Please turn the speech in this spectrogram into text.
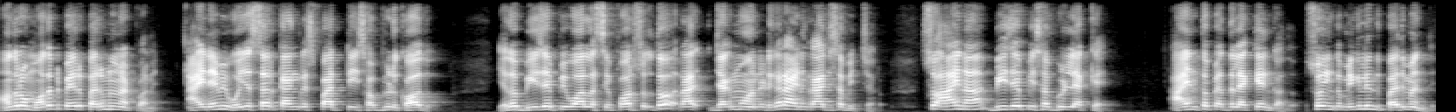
అందులో మొదటి పేరు పరిమళ నట్వాని ఆయనేమి వైఎస్ఆర్ కాంగ్రెస్ పార్టీ సభ్యుడు కాదు. ఏదో బీజేపీ వాళ్ళ సిఫార్సులతో రా జగన్మోహన్ రెడ్డి గారు ఆయనకు రాజ్యసభ ఇచ్చారు. సో ఆయన బీజేపీ సభ్యుడు లెక్కే. ఆయనతో పెద్ద లెక్కేం కాదు. సో ఇంకా మిగిలింది పది మంది.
